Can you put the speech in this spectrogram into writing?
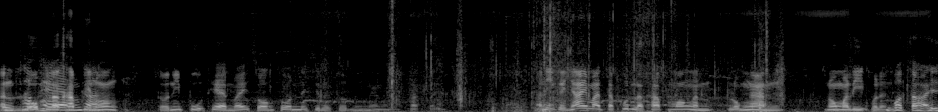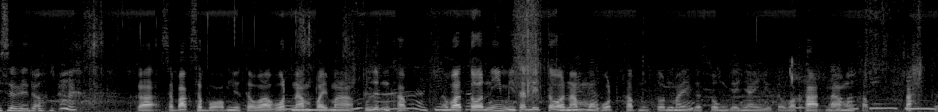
อันปลูกล้มแล้วครับทดแทนพี่ค่ะน้อง ตัวนี้ปลูกแทนไว้สองต้นได้สิละต้นนึงแม่นตัดไปอันนี้ก็ย้ายมาจากพุ่นละครับ มองกันโรงงาน น้องมะลิพุ่นละบ่ตายเฉยเด้อก็สะบักสะบอมอยู่แต่ว่าหดน้ำไปมาฟื้นครับ แต่ว่าตอนนี้มีท่านได้ต่อน้ำมาหดครับนี่ต้นไม้ก็ส่งใหญ่ๆอยู่แต่ว่าขาดน้ำครับไปไป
